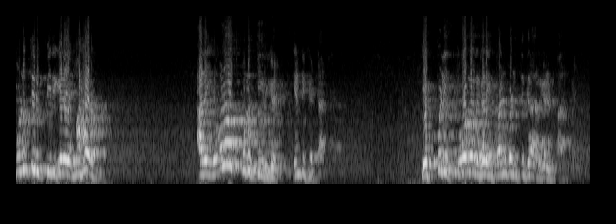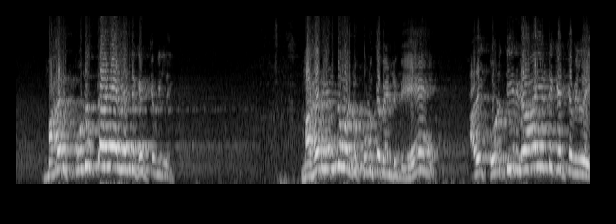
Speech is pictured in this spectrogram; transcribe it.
கொடுத்திருப்பீர்களே மகர் அதை எவ்வளவு கொடுத்தீர்கள் என்று கேட்டார்கள். எப்படி தோழர்களை பயன்படுத்துகிறார்கள் பாருங்கள். மகர் கொடுத்தாயா என்று கேட்கவில்லை. மகர் என்று ஒன்று கொடுக்க வேண்டுமே. அதை கொடுத்தீர்களா என்று கேட்கவில்லை.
